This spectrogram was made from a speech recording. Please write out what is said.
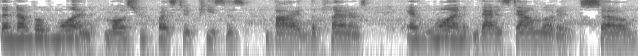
the number one most requested pieces by the planners and one that is downloaded. So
